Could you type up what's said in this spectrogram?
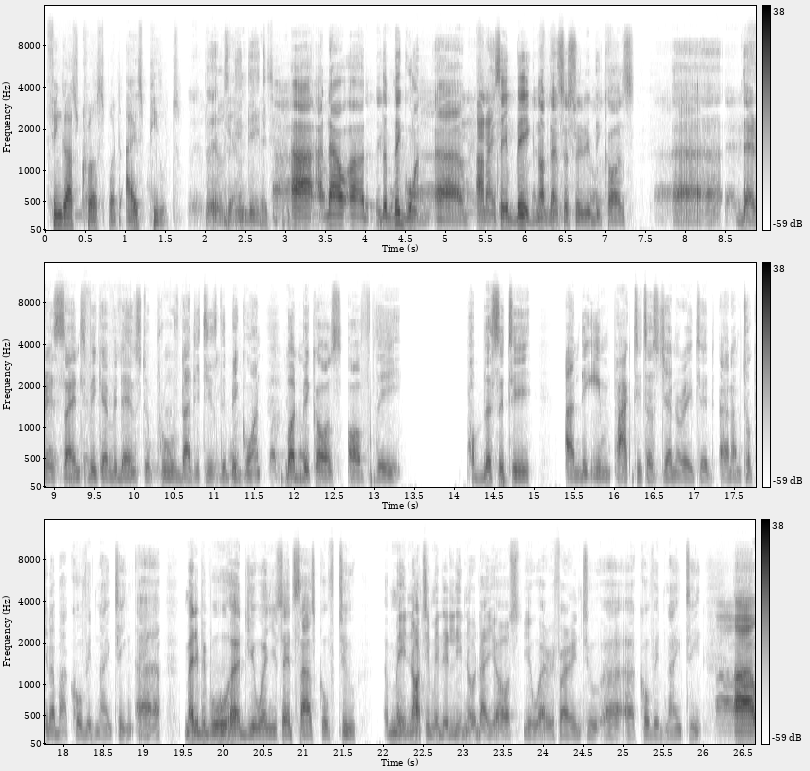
fingers crossed, but eyes peeled. Yeah, Indeed. Uh, now, uh, the big one, uh, and I say big, not necessarily because uh, there is scientific evidence to prove that it is the big one, but because of the publicity and the impact it has generated. And I'm talking about COVID 19. Uh, many people who heard you when you said SARS CoV 2 may not immediately know that you you were referring to uh, uh, COVID-19. Uh,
